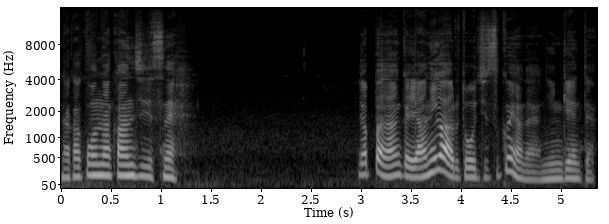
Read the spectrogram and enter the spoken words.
中こんな感じですね。やっぱなんか屋根があると落ち着くんやね人間って。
